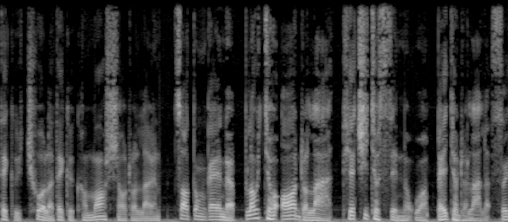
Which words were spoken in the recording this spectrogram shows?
thế cứ chua là thế cứ không mất sầu rồi là cho tung cái nè bao cho ở đó là thiết chi cho xin nó và bé cho đó là là sư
